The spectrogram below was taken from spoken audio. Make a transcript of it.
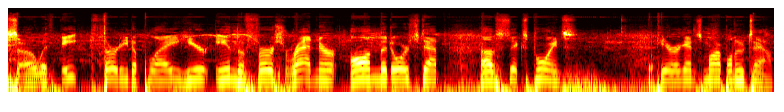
So with 8.30 to play here in the first, Radnor on the doorstep of six points here against Marple Newtown.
